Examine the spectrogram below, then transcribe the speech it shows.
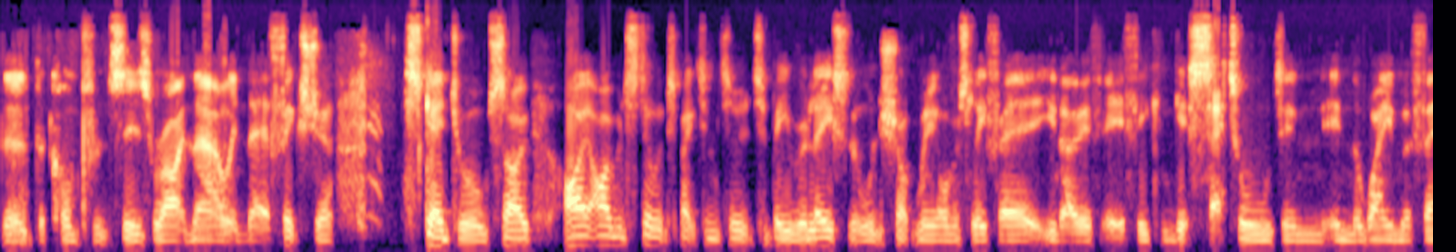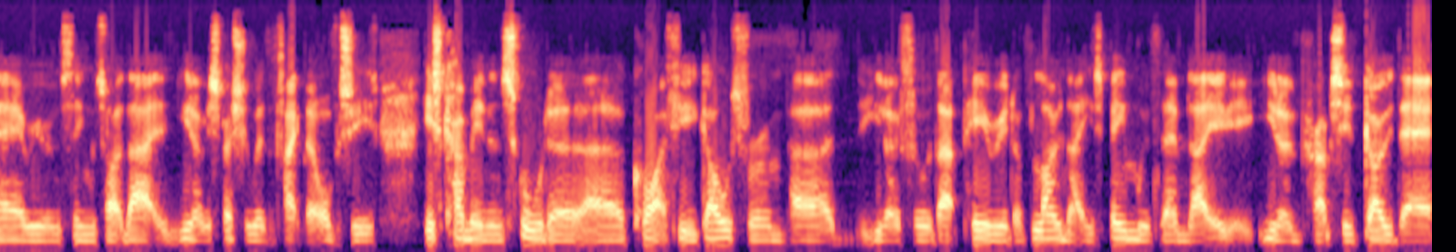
the, the conference is right now in their fixture schedule. So I, I would still expect him to, to be released, it wouldn't shock me, obviously, for you know if, if he can get settled in, in the Weymouth area and things like that. And, you know, especially with the fact that obviously he's come in and scored a, uh, quite a few goals for him. Uh, you know, for that period of loan that he's been with them, that you know perhaps he'd go there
